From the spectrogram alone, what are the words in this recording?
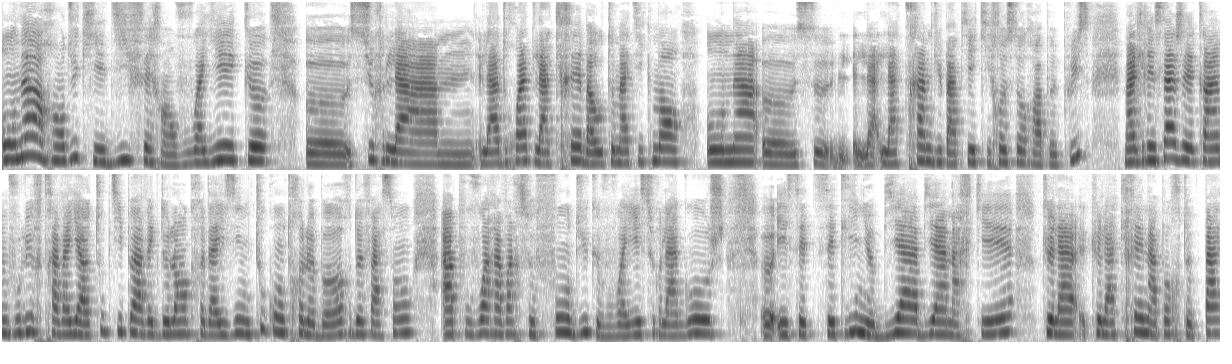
on a un rendu qui est différent. Vous voyez que euh, sur la, la, droite, la craie, bah, automatiquement, on a euh, ce, la, trame du papier qui ressort un peu plus. Malgré ça, j'ai quand même voulu retravailler un tout petit peu avec de l'encre d'icing tout contre le bord, de façon à pouvoir avoir ce fondu que vous voyez sur la gauche euh, et cette, cette, ligne bien, bien marquée que la, que la craie n'apporte pas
